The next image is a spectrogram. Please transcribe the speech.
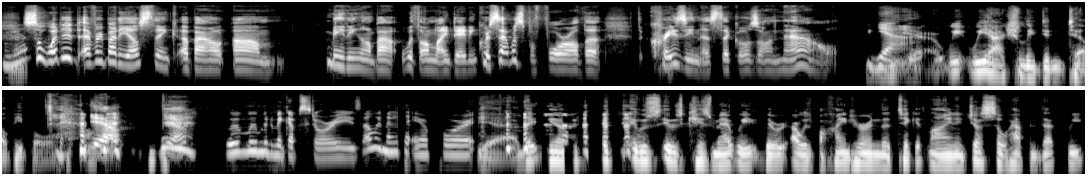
Yep. So, what did everybody else think about um, meeting about with online dating? Of course, that was before all the, the craziness that goes on now. Yeah. Yeah. We, we actually didn't tell people. Yeah. Yeah. We, we would make up stories. Oh, we met at the airport. yeah. They, you know, it, it was, it was kismet. We, there were, I was behind her in the ticket line. It just so happened that we,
